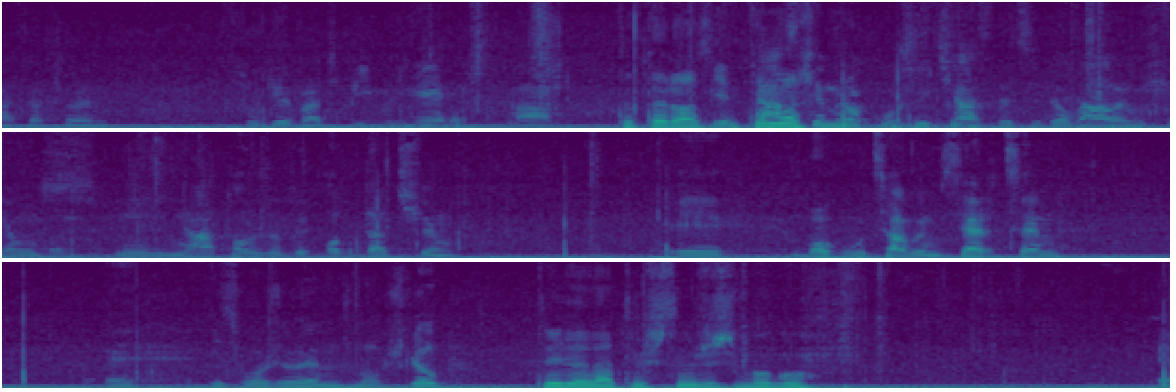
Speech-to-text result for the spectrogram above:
ja zacząłem studiować Biblię, a To teraz, w to masz, 15 roku życia zdecydowałem się y, na to, żeby oddać się y, Bogu całym sercem y, i złożyłem mu ślub. tyle lat już służysz Bogu. E,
